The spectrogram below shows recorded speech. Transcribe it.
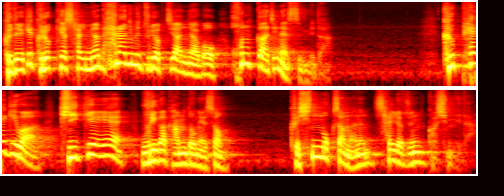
그들에게 그렇게 살면 하나님이 두렵지 않냐고 혼까지 냈습니다. 그 패기와 기계에 우리가 감동해서 그 신목사만은 살려준 것입니다.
